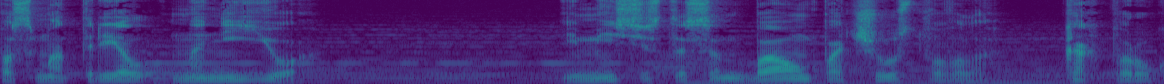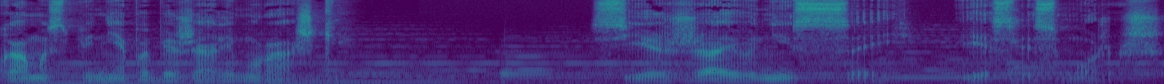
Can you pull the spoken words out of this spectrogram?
посмотрел на нее. И миссис Тессенбаум почувствовала, как по рукам и спине побежали мурашки. «Съезжай вниз, Сэй, если сможешь».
